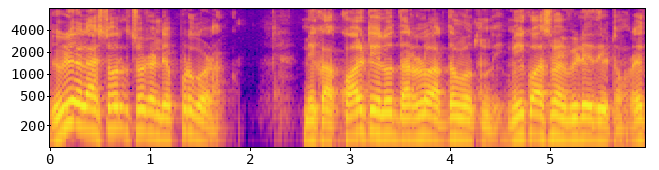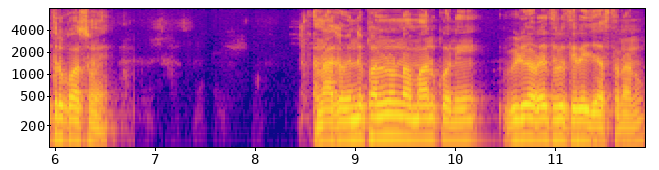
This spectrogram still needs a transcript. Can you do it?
వీడియో లాస్ట్ వరకు చూడండి ఎప్పుడు కూడా. మీకు ఆ క్వాలిటీలు ధరలు అర్థమవుతుంది. మీకోసమే వీడియో తీయటం రైతుల కోసమే. నాకు ఎన్ని పనులున్నా మానుకొని వీడియో రైతులకు తెలియజేస్తున్నాను.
